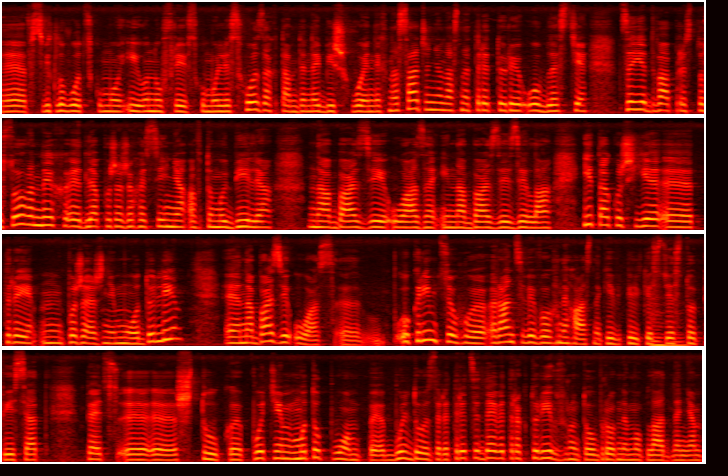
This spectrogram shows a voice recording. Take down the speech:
е, в Світловодському і Онуфріївському лісхозах, там, де найбільш хвойних насаджень у нас на території області. Це є два пристосованих е, для пожежогасіння автомобіля на базі УАЗа і на базі ЗІЛа. І також є три пожежні модулі на базі УАЗ. Окрім цього, ранцеві вогнегасники в кількості 155 е, е, штук, потім мотопомпи, бульдозери, 39 тракторів з ґрунтообробним обладнанням.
